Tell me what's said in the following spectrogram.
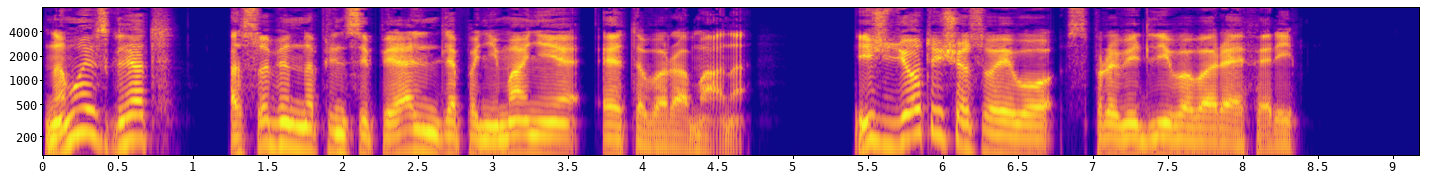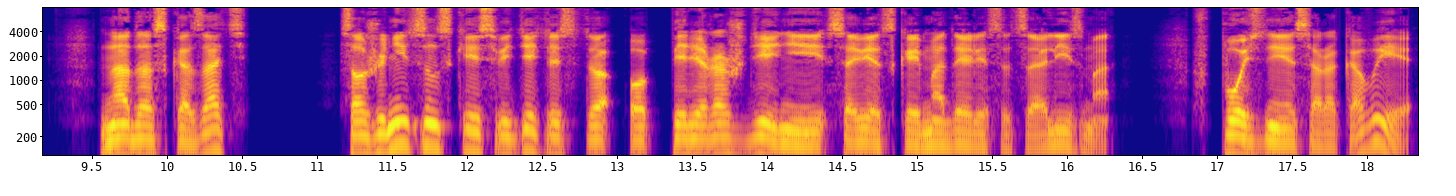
на мой взгляд, особенно принципиален для понимания этого романа и ждет еще своего справедливого рефери. Надо сказать, Солженицынские свидетельства о перерождении советской модели социализма в поздние сороковые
